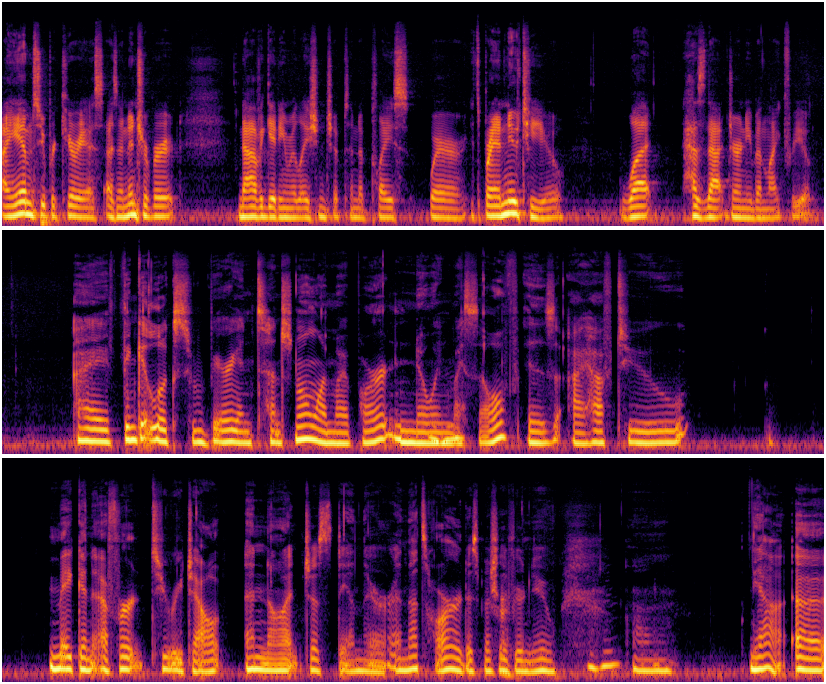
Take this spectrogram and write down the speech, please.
I am super curious as an introvert navigating relationships in a place where it's brand new to you. What has that journey been like for you? I think it looks very intentional on my part, knowing mm-hmm. myself, is I have to make an effort to reach out and not just stand there. And that's hard, especially if you're new. Um, yeah. Uh,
